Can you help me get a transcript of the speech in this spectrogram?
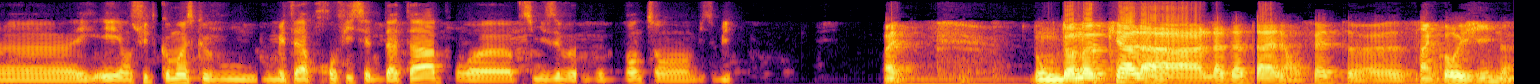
Et, et, ensuite, comment est-ce que vous, vous, mettez à profit cette data pour optimiser votre, votre vente en B2B Ouais. Donc dans notre cas, la, data, elle a en fait euh, cinq origines.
